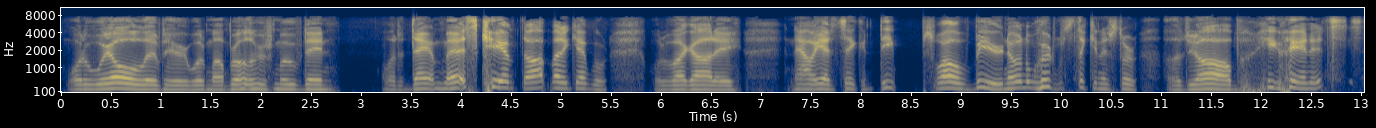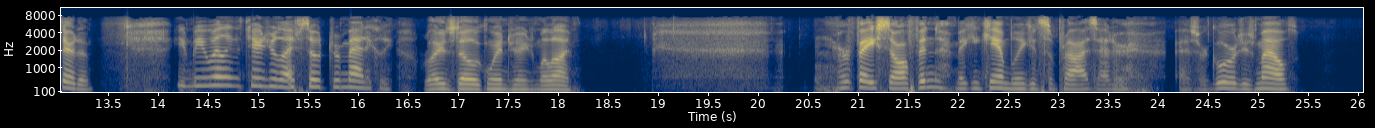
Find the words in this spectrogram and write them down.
What if we all lived here? What if my brothers moved in? What a damn mess, Cam thought, but he kept going. What have I got a... Now he had to take a deep swallow of beer, knowing the word was sticking in his throat. A job, he managed. He stared at him. You'd be willing to change your life so dramatically. Rain Stella Quinn changed my life. Her face softened, making Cam blink in surprise at her, as her gorgeous mouth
